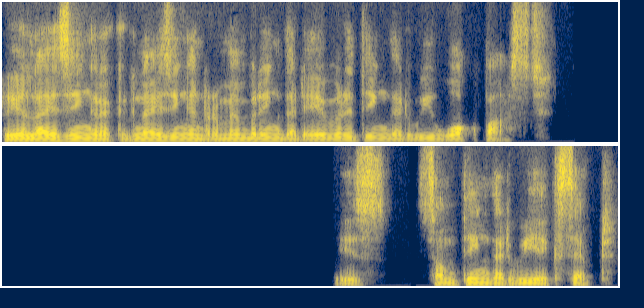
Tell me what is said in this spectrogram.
Realizing, recognizing, and remembering that everything that we walk past is something that we accept.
